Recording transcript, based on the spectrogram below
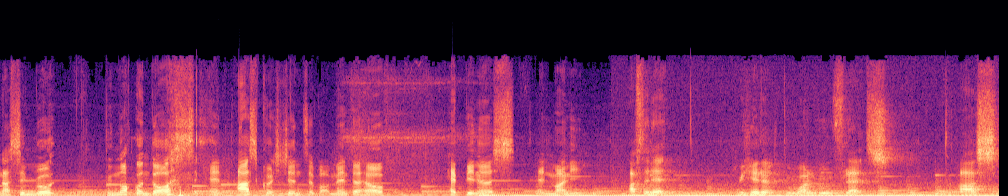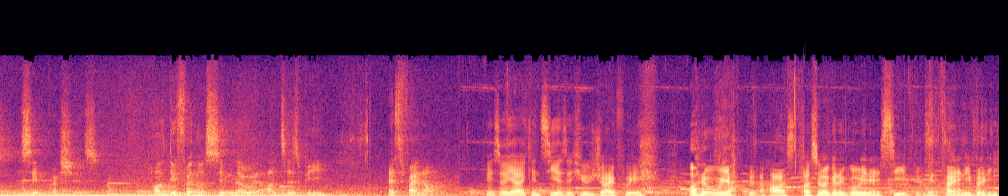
Nassim Road, to knock on doors and ask questions about mental health, happiness, and money. After that, we headed to one room flats to ask the same questions. How different or similar would the answers be? Let's find out. Okay, so yeah, I can see there's a huge driveway all the way up to the house. So we're gonna go in and see if we can find anybody.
